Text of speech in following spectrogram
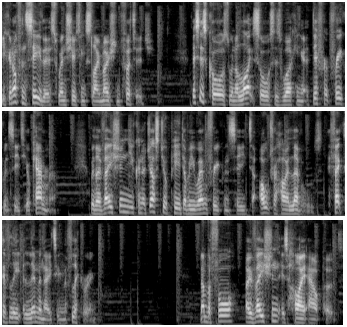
You can often see this when shooting slow motion footage. This is caused when a light source is working at a different frequency to your camera. With Ovation, you can adjust your PWM frequency to ultra high levels, effectively eliminating the flickering. Number 4. Ovation is high output.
